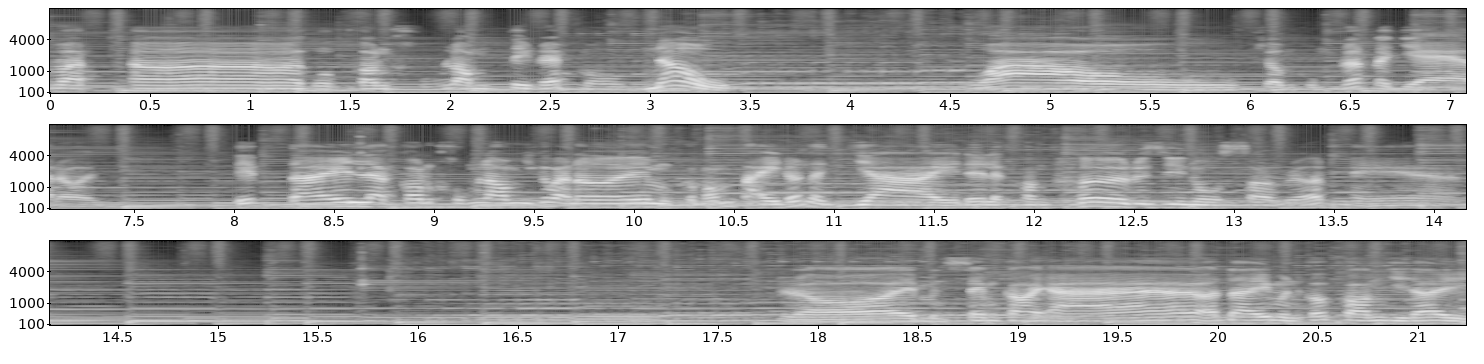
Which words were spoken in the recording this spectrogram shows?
vật uh, của con khủng long T-Rex màu nâu. Wow trông cũng rất là già rồi. Tiếp đây là con khủng long như các bạn ơi. Một cái móng tay rất là dài. Đây là con Therizinosaurus nè. Rồi, mình xem coi. À ở đây mình có con gì đây?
